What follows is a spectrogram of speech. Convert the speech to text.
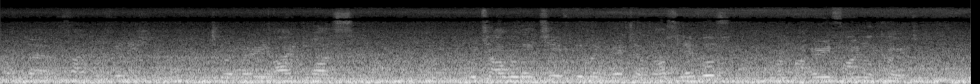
from the sample finish to a very high gloss, which I will achieve even better gloss levels on my very final coat.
